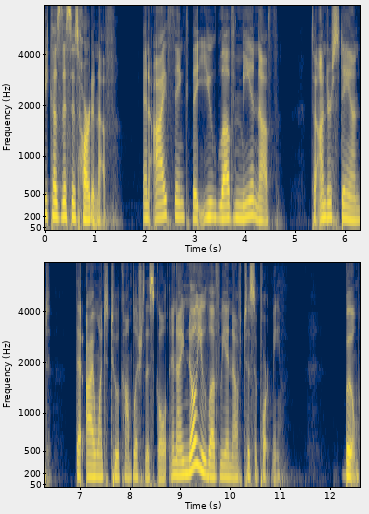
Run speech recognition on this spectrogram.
because this is hard enough. And I think that you love me enough to understand that I want to accomplish this goal. And I know you love me enough to support me. Boom.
